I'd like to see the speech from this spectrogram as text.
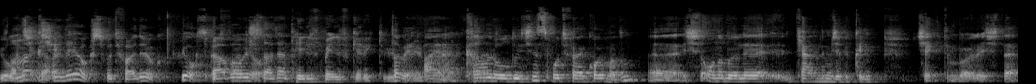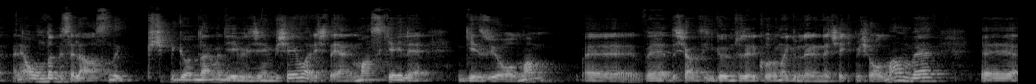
yola Ama çıkarak. şeyde yok, Spotify'da yok. Yok, Spotify'da Galiba o iş zaten telif melif gerektiriyor. Tabii aynen. Cover olduğu için Spotify'a koymadım. Ee, işte ona böyle kendimce bir klip çektim böyle işte. Hani onda mesela aslında küçük bir gönderme diyebileceğim bir şey var işte. Yani maskeyle geziyor olmam e, ve dışarıdaki görüntüleri korona günlerinde çekmiş olmam ve e,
